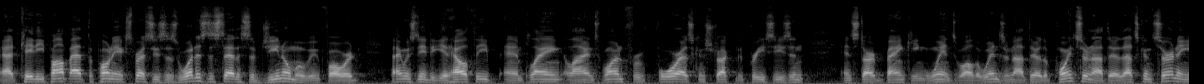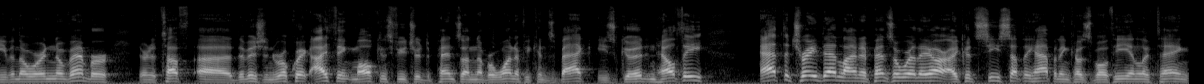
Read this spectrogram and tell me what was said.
at KD Pump at the Pony Express. He says, "What is the status of Geno moving forward? Penguins need to get healthy and playing lines one through four as constructed preseason and start banking wins. Well, the wins are not there, the points are not there. That's concerning. Even though we're in November, they're in a tough uh, division. Real quick, I think Malkin's future depends on number one. If he comes back, he's good and healthy. At the trade deadline, it depends on where they are. I could see something happening because both he and Letang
